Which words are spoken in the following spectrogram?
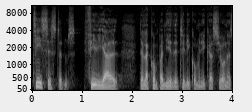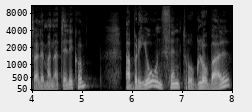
T-Systems, filial de la compañía de telecomunicaciones alemana Telecom, abrió un centro global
